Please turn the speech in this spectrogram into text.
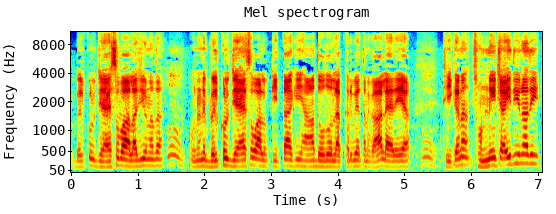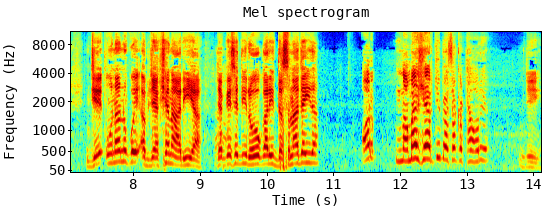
ਬਿਲਕੁਲ ਜਾਇਜ਼ ਸਵਾਲ ਆ ਜੀ ਉਹਨਾਂ ਦਾ। ਉਹਨਾਂ ਨੇ ਬਿਲਕੁਲ ਜਾਇਜ਼ ਸਵਾਲ ਕੀਤਾ ਕਿ ਹਾਂ 2-2 ਲੱਖ ਰੁਪਏ ਤਨਖਾਹ ਲੈ ਰਹੇ ਆ। ਠੀਕ ਹੈ ਨਾ? ਸੁਣਨੀ ਚਾਹੀਦੀ ਉਹਨਾਂ ਦੀ। ਜੇ ਉਹਨਾਂ ਨੂੰ ਕੋਈ ਆਬਜੈਕਸ਼ਨ ਆ ਰਹੀ ਆ ਜਾਂ ਕਿਸੇ ਦੀ ਰੋਕ ਆ ਰਹੀ ਦੱਸਣਾ ਚਾਹੀਦਾ। ਔਰ ਨਵੇਂ ਸ਼ਹਿਰ 'ਚ ਹੀ ਪੈਸਾ ਇਕੱਠਾ ਹੋ ਰਿਹਾ। ਜੀ।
